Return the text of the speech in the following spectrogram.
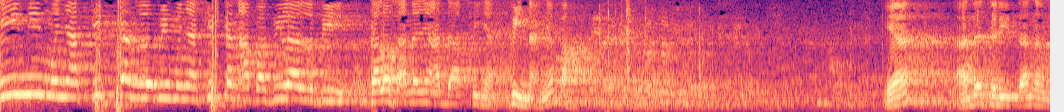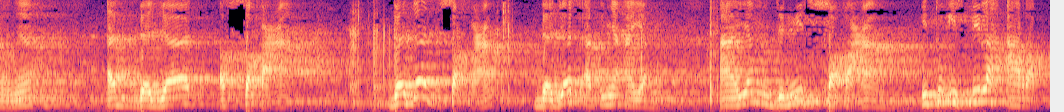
Ini menyakitkan, lebih menyakitkan apabila lebih kalau seandainya ada aksinya. Pinanya, Bang. Ya, ada cerita namanya Ad-Dajjaj As-Saq'a. Dajjaj Saq'a, Dajjaj artinya ayam. Ayam jenis Saq'a. Itu istilah Arab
